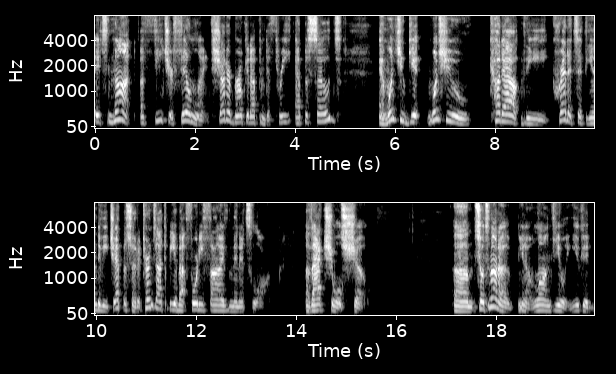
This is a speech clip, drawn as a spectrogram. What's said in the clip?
it's not a feature film length. Shudder broke it up into three episodes, and once you get once you cut out the credits at the end of each episode, it turns out to be about 45 minutes long of actual show. Um, so it's not a you know long viewing. You could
